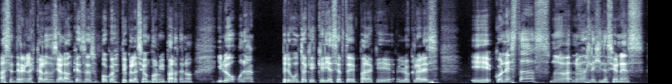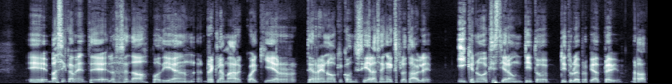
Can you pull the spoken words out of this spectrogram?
ascender en la escala social, aunque eso es un poco de especulación por mi parte, ¿no? Y luego una pregunta que quería hacerte para que lo aclares. Eh, con estas nuevas legislaciones, eh, básicamente los hacendados podían reclamar cualquier terreno que considerasen explotable y que no existiera un título de propiedad previo, ¿verdad?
